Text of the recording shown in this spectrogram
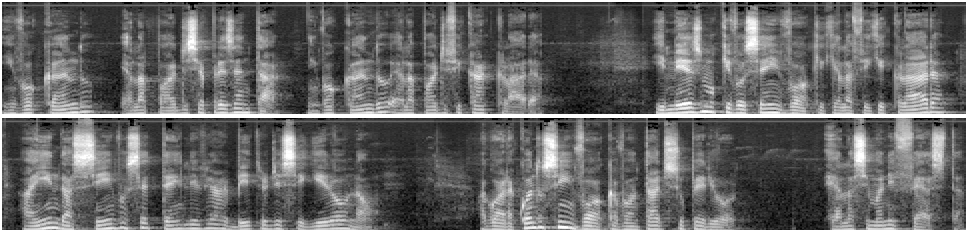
Invocando ela pode se apresentar. Invocando, ela pode ficar clara. E mesmo que você invoque que ela fique clara, ainda assim você tem livre-arbítrio de seguir ou não. Agora, quando se invoca a vontade superior, ela se manifesta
